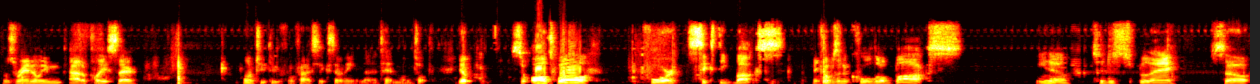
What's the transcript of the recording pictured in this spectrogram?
was randomly out of place there. 1, 2, 3, 4, 5, 6, 7, 8, 9, 10, 11, 12. Yep, so all 12 for 60 bucks. It comes in a cool little box, you know, to display. So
